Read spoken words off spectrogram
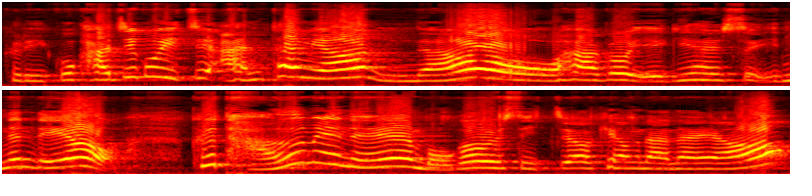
그리고 가지고 있지 않다면 no 하고 얘기할 수 있는데요. 그 다음에는 뭐가 올 수 있죠? 기억나나요?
